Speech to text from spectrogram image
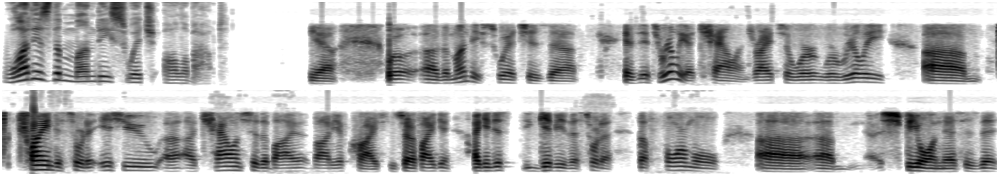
What is the Monday Switch all about? Yeah, well, uh, the Monday Switch is, uh, is it's really a challenge, right? So we're we're really um, trying to sort of issue a, a challenge to the body of Christ. And so, if I can, I can just give you the sort of the formal uh, uh, spiel on this is that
